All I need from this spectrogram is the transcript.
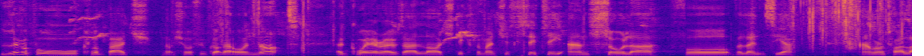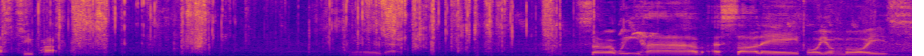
Liverpool club badge, not sure if we've got that or not, Aguero's our large sticker for Manchester City and Sola for Valencia. And we're on to our last two packs. There we go. So we have Asale for Young Boys.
